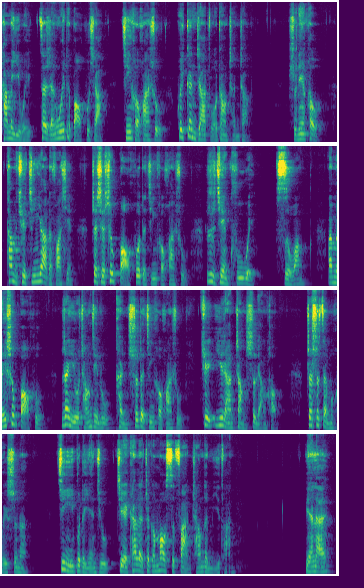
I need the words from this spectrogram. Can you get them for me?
他们以为在人为的保护下，金合欢树会更加茁壮成长。十年后，他们却惊讶地发现，这些受保护的金合欢树日渐枯萎、死亡，而没受保护、任由长颈鹿啃吃的金合欢树却依然长势良好。这是怎么回事呢？进一步的研究解开了这个貌似反常的谜团。原来。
